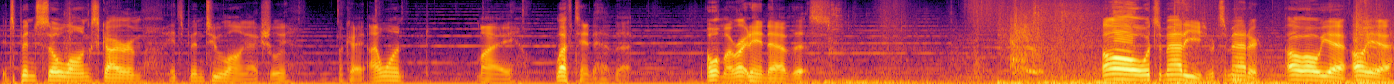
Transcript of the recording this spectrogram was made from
It's been so long, Skyrim. It's been too long, actually. Okay, I want my left hand to have that. I want my right hand to have this. Oh, what's the matter? What's the matter? Oh, oh yeah, oh yeah.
